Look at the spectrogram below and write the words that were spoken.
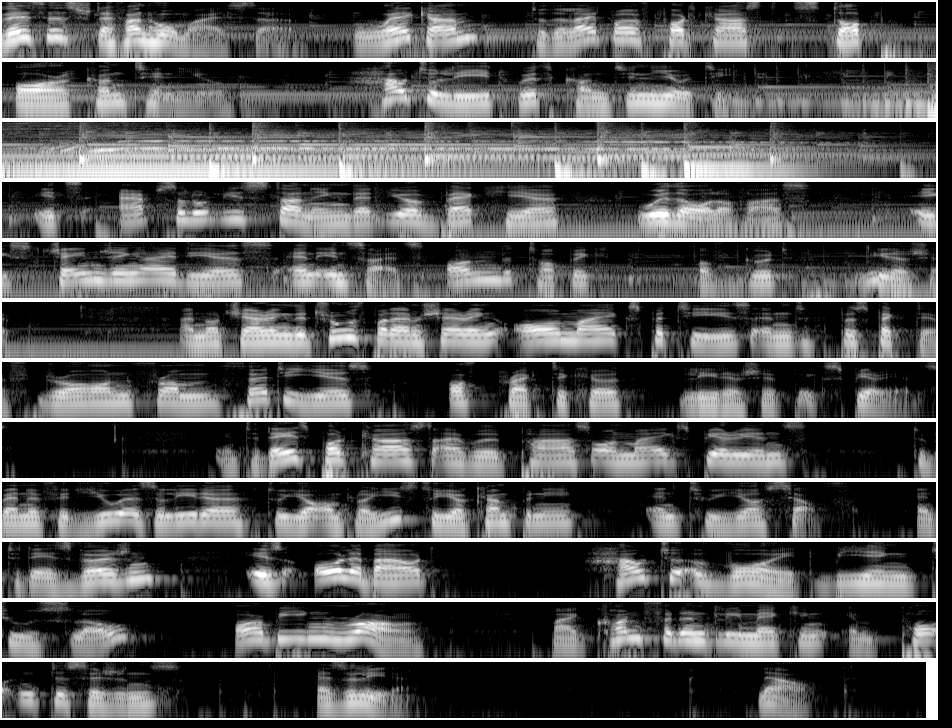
This is Stefan Hohmeister. Welcome to the Lightwolf podcast Stop or Continue. How to lead with continuity. It's absolutely stunning that you're back here with all of us, exchanging ideas and insights on the topic of good leadership. I'm not sharing the truth, but I'm sharing all my expertise and perspective drawn from 30 years of practical leadership experience. In today's podcast, I will pass on my experience to benefit you as a leader, to your employees, to your company, and to yourself. And today's version is all about how to avoid being too slow or being wrong by confidently making important decisions as a leader. Now,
